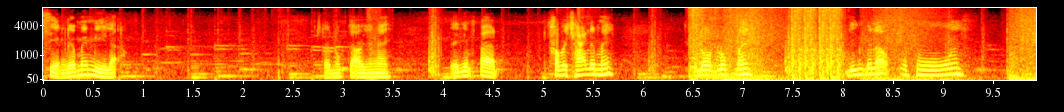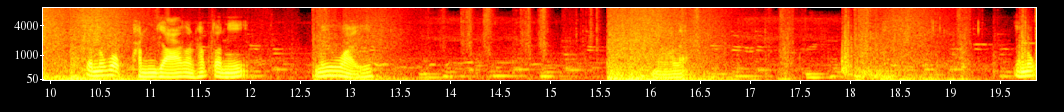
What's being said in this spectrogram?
เสียงเริ่มไม่มีละเจ้านกจะเอายังไงเอ็มแปดเข้าไปชาร์จเลยไหมโดดลบไหม ยิงไปแล้ว โอ้โหจ้านบอกพันยาก่อนครับ ตอนนี้ ไม่ไหว มาแล้วจ้านก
